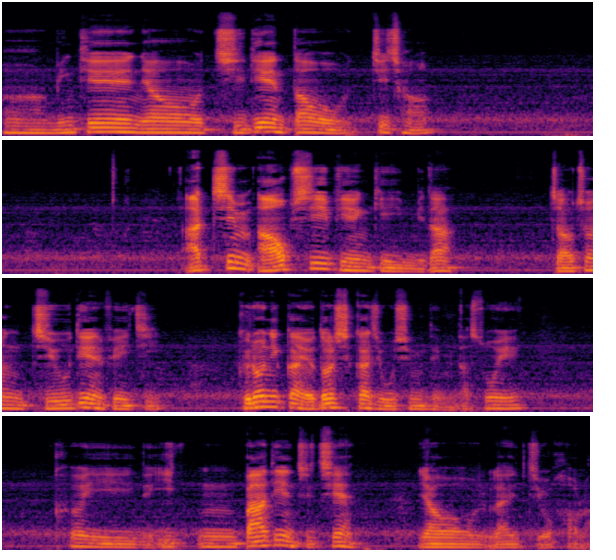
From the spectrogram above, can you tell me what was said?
아, 明天要几点到机场? 아침 9시 비행기입니다. 早晨9点飞机. 그러니까 8시까지 오시면 됩니다. 所以可以 음, 8点之前要来就好了.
